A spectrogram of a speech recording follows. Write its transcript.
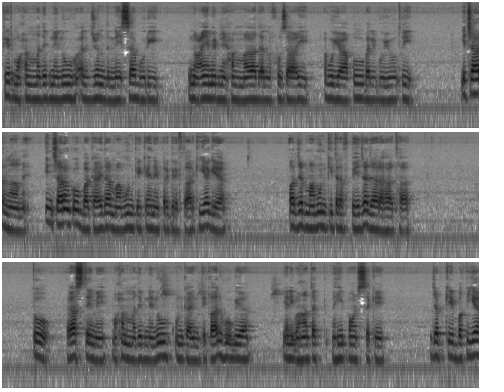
फिर मोहम्मद इबन नूह अलजुंद नेसाबुरी नुआम इबन हम्माद अल-खुज़ाई, अबू याकूब अल-बुयूती। ये चार नाम हैं। इन चारों को बाकायदा मामून के कहने पर गिरफ़्तार किया गया। और जब मामून की तरफ़ भेजा जा रहा था तो रास्ते में मोहम्मद इबन नूह उनका इंतकाल हो गया। यानी वहाँ तक नहीं पहुँच सके, जबकि बकिया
